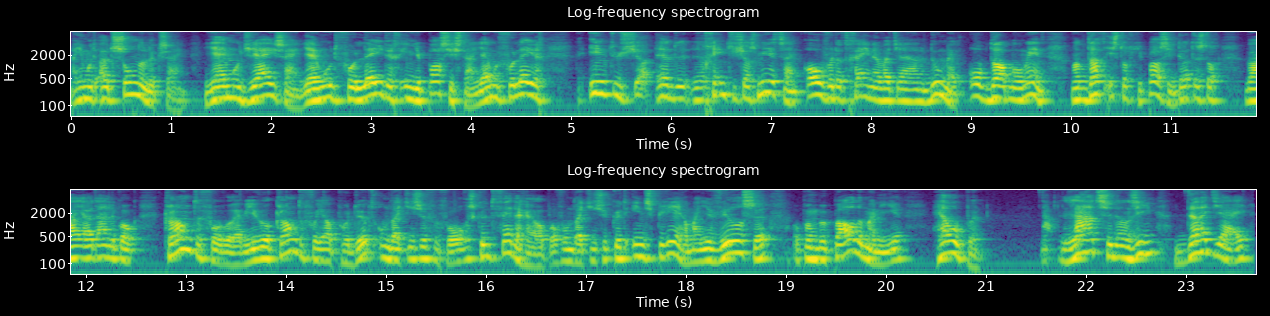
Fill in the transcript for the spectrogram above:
maar je moet uitzonderlijk zijn. Jij moet jij zijn. Jij moet volledig in je passie staan. Jij moet volledig eh, geenthousiasmeerd zijn over datgene wat jij aan het doen bent op dat moment. Want dat is toch je passie. Dat is toch waar je uiteindelijk ook klanten voor wil hebben. Je wil klanten voor jouw product omdat je ze vervolgens kunt verder helpen. Of omdat je ze kunt inspireren. Maar je wil ze op een bepaalde manier helpen. Nou, laat ze dan zien dat jij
